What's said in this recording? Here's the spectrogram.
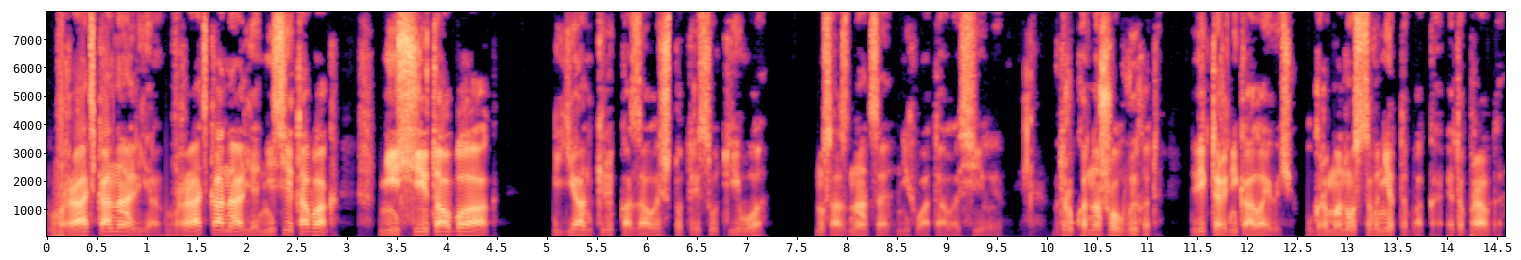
«Врать, каналья! Врать, каналья! Неси табак! Неси табак!» Янкелю казалось, что трясут его, но сознаться не хватало силы. Вдруг он нашел выход. Виктор Николаевич, у Громоносцева нет табака, это правда.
